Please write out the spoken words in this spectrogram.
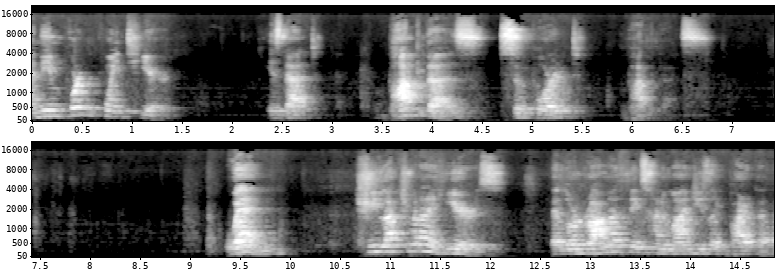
And the important point here is that bhaktas support bhaktas. When Sri Lakshmana hears that Lord Rama thinks Hanumanji is like Bharata,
